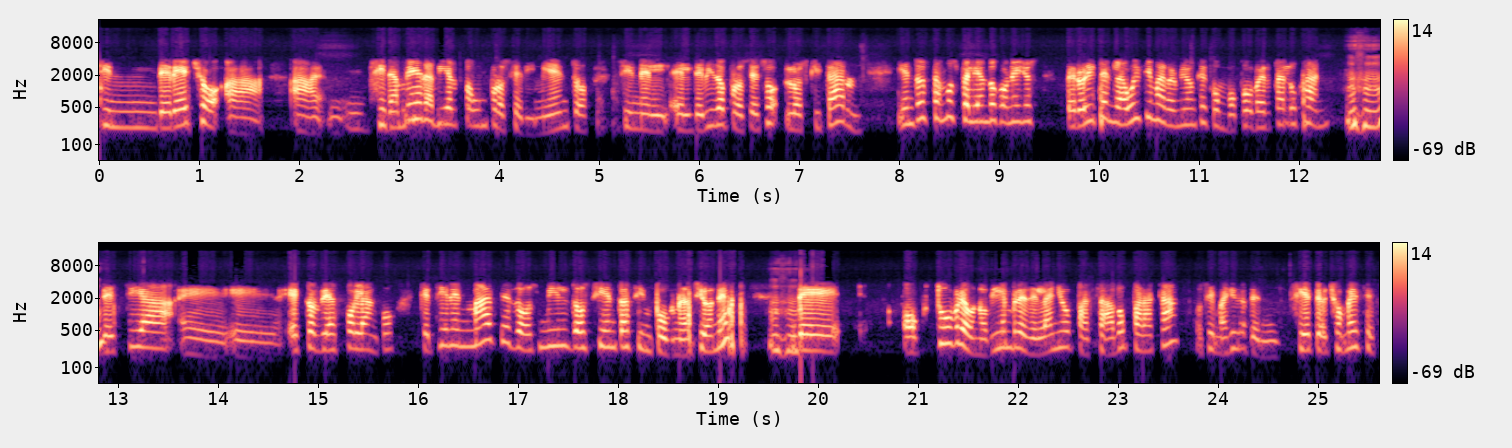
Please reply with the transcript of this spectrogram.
sin derecho a, sin haber abierto un procedimiento, sin el, el debido proceso, los quitaron. Y entonces estamos peleando con ellos pero ahorita en la última reunión que convocó Berta Luján, decía eh, eh, Héctor Díaz Polanco que tienen más de 2.200 impugnaciones de octubre o noviembre del año pasado para acá. O sea, imagínate, en siete, ocho meses.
